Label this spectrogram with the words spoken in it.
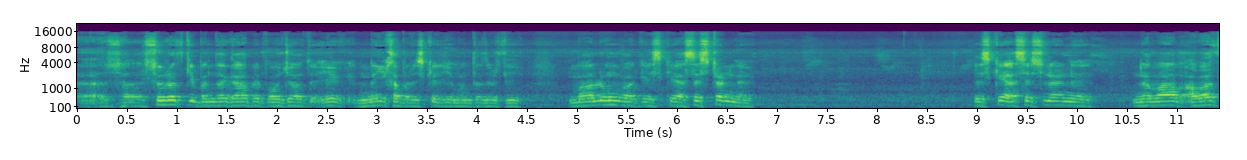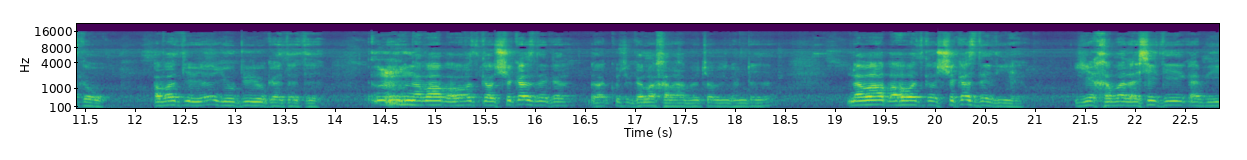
सूरत की बंदरगाह पे पहुँचा तो एक नई खबर इसके लिए मुंतजर थी। मालूम हुआ कि इसके असिस्टेंट ने, इसके असिस्टेंट ने नवाब अवध को, अवध यूपी को कहते थे। नवाब अवध को शिकस्त देकर कुछ गला ख़राब है, चौबीस घंटे से। नवाब अवध को शिकस्त दे दी है। ये खबर ऐसी थी कि अभी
